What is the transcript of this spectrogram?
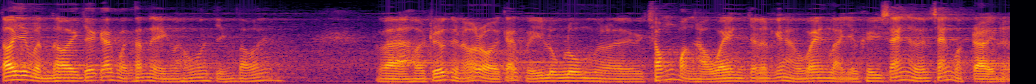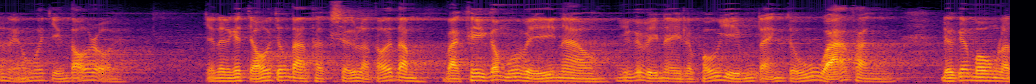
Tối với mình thôi, chứ các bậc thánh hiền là không có chuyện tối. Và hồi trước thì nói rồi, các vị luôn luôn là sống bằng hào quang, cho nên cái hào quang là nhiều khi sáng hơn ánh sáng mặt trời nữa thì không có chuyện tối rồi cho nên cái chỗ chúng ta thật sự là tối tâm. Và khi có một vị nào, như cái vị này là phổ diệm trạng chủ quả thần, được cái môn là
